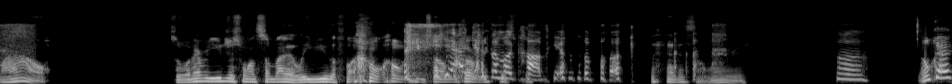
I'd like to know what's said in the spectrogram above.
Wow. So whenever you just want somebody to leave you the fuck alone, tell yeah, them get them a book. copy of the book. That is hilarious. Uh, Okay.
